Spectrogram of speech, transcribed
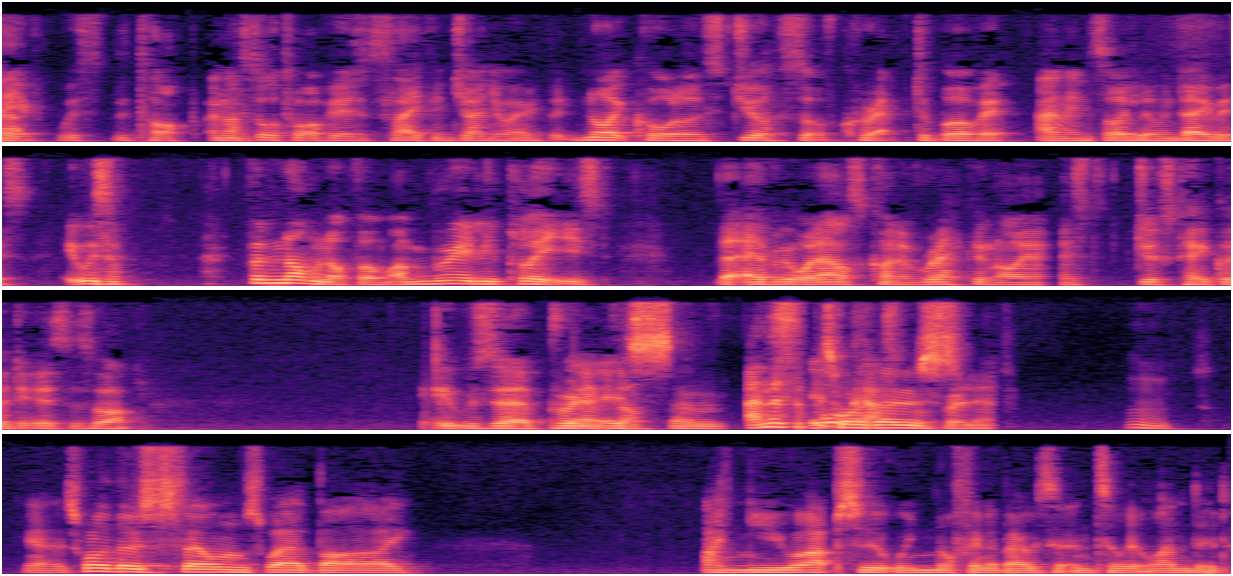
yeah. Slave was the top, and I saw 12 Years a Slave in January, but Nightcrawlers just sort of crept above it, and Inside Llewyn Davis. It was a phenomenal film. I'm really pleased that everyone else kind of recognised just how good it is as well. It was a Yeah, brilliant it's film, um, and the support it's one of cast those- was brilliant. Yeah, it's one of those films whereby I knew absolutely nothing about it until it landed,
